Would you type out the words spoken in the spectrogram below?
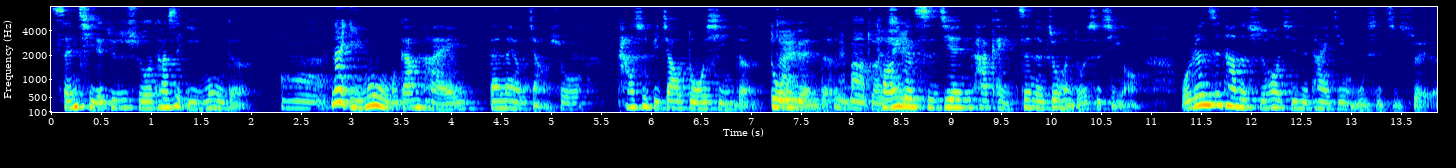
神奇的，就是说他是乙木的。哦，那乙木我们刚才丹丹有讲说，他是比较多心的、多对元的，没办法专同一个心。时间他可以真的做很多事情哦。我认识他的时候，其实他已经五十几岁了。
